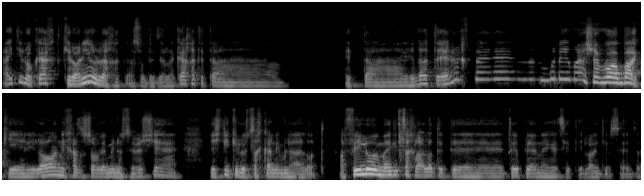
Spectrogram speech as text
הייתי לוקח, כאילו אני הולך לעשות את זה, לקחת את, ה... את הירידת ערך ובוא נראה מה השבוע הבא, כי אני לא נכנס עכשיו למינוסים, יש, יש לי כאילו שחקנים לעלות. אפילו אם הייתי צריך לעלות את uh, טריפיה נגד סיטי, לא הייתי עושה את זה.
